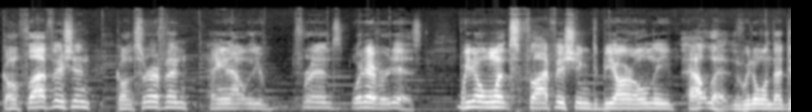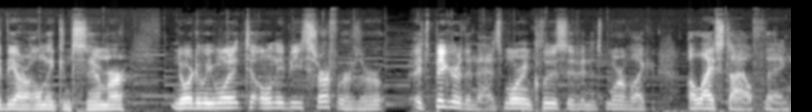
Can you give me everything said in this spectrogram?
going fly fishing, going surfing, hanging out with your friends, whatever it is. We don't want fly fishing to be our only outlet. We don't want that to be our only consumer, nor do we want it to only be surfers or it's bigger than that. It's more inclusive and it's more of like a lifestyle thing.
